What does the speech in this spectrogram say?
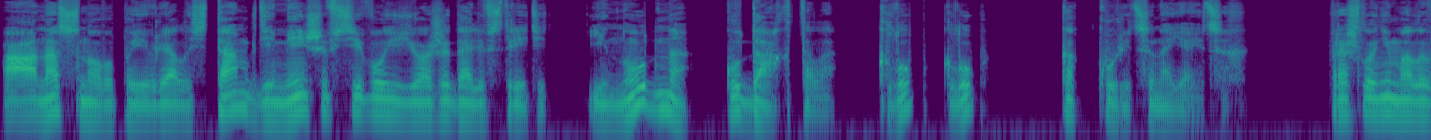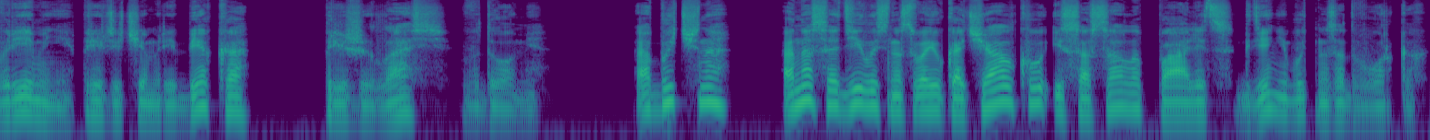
А она снова появлялась там, где меньше всего ее ожидали встретить, и нудно кудахтала. Клуб, клуб, как курица на яйцах. Прошло немало времени, прежде чем Ребекка прижилась в доме. Обычно она садилась на свою качалку и сосала палец где-нибудь на задворках.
